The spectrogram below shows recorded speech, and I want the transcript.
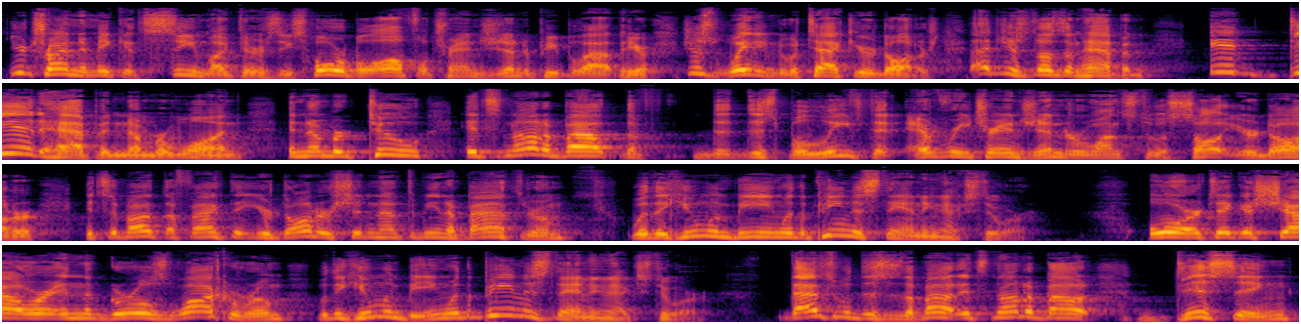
you're trying to make it seem like there's these horrible, awful transgender people out here just waiting to attack your daughters. That just doesn't happen. It did happen, number one. And number two, it's not about the, the, this belief that every transgender wants to assault your daughter. It's about the fact that your daughter shouldn't have to be in a bathroom with a human being with a penis standing next to her. Or take a shower in the girls' locker room with a human being with a penis standing next to her. That's what this is about. It's not about dissing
